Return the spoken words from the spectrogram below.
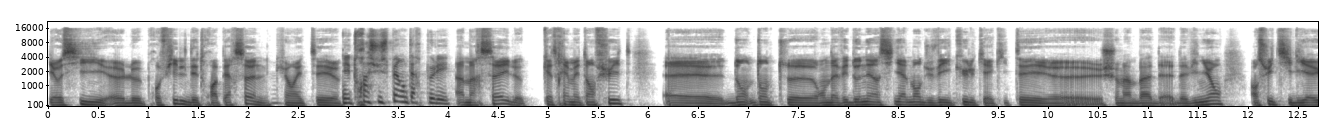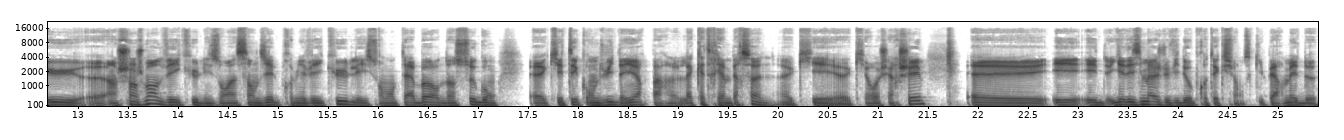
Il y a aussi euh, le profil des trois personnes qui ont été les trois suspects interpellés à Marseille. Le quatrième est en fuite, dont, dont on avait donné un signalement du véhicule qui a quitté chemin bas d'Avignon. Ensuite, il y a eu un changement de véhicule. Ils ont incendié le premier véhicule et ils sont montés à bord d'un second qui était conduit d'ailleurs par la quatrième personne qui est qui est recherchée. Et, et il y a des images de vidéoprotection, ce qui permet de,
